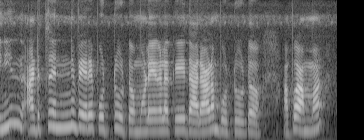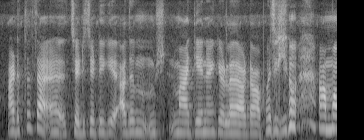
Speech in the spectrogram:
ഇനി അടുത്ത് തന്നെ വേറെ പൊട്ടു കിട്ടോ. മുളകളൊക്കെ ധാരാളം പൊട്ടു കിട്ടോ. അപ്പോൾ അമ്മ അടുത്ത ചെടിച്ചട്ടിക്ക് അത് മാറ്റിയതിനൊക്കെ ഉള്ളതാട്ടോ അപ്പോഴത്തേക്കും അമ്മ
